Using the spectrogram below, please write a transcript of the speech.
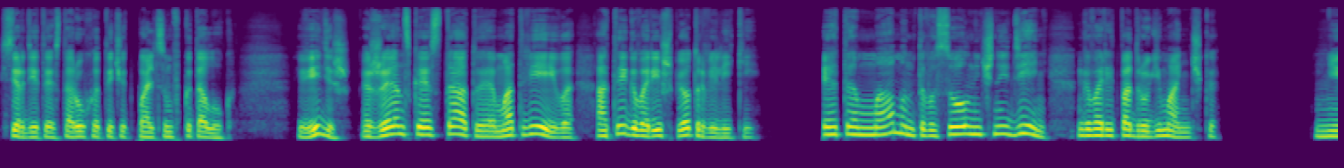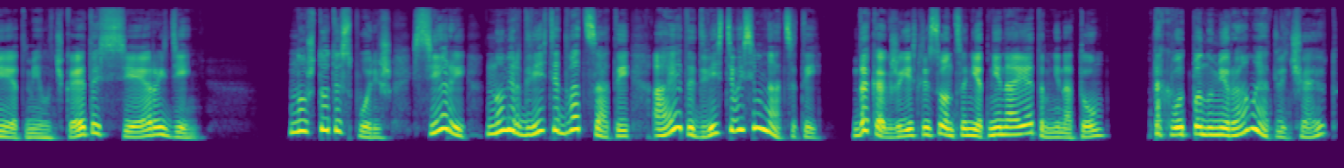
Сердитая старуха тычет пальцем в каталог. «Видишь, женская статуя Матвеева, а ты говоришь Петр Великий». «Это Мамонтова солнечный день», — говорит подруге Манечка. «Нет, милочка, это серый день». «Ну что ты споришь? Серый — номер 220, а это 218. Да как же, если солнца нет ни на этом, ни на том? Так вот, по номерам и отличают.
